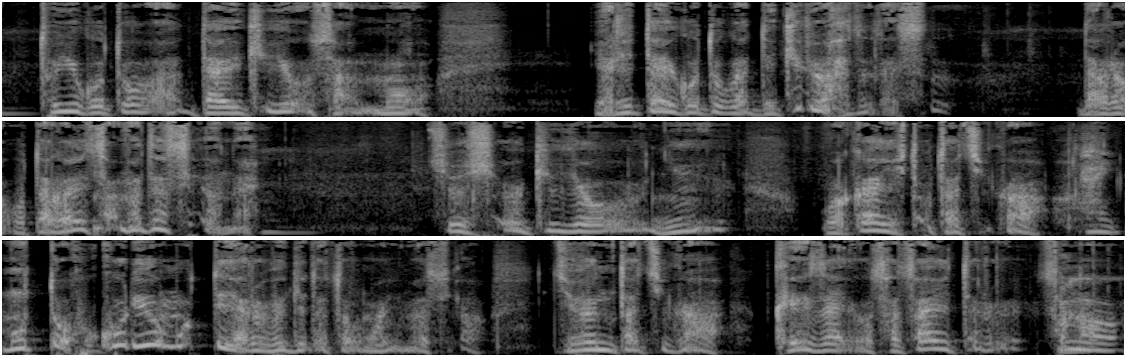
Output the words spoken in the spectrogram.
うん、ということは大企業さんもやりたいことができるはずです。だからお互い様ですよね、うん、中小企業に若い人たちがもっと誇りを持ってやるべきだと思いますよ。自分たちが経済を支えてるその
